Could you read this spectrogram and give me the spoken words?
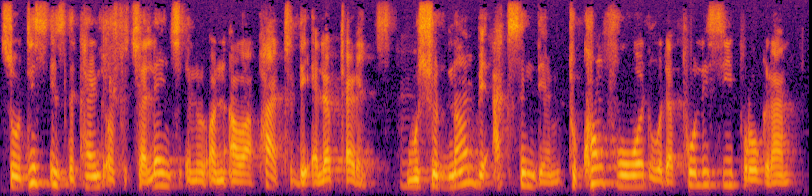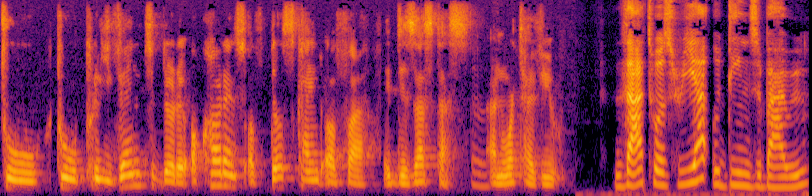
So this is the kind of challenge in, on our part the electorate mm-hmm. we should now be asking them to come forward with a policy program to to prevent the occurrence of those kind of uh, disasters mm-hmm. and what have you. That was Riyauddin Zubairu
